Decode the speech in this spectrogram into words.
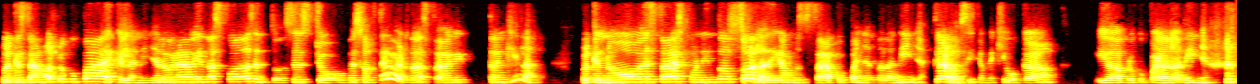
porque estaba más preocupada de que la niña lograra bien las cosas, entonces yo me solté, ¿verdad? Estaba ahí tranquila, porque no estaba exponiendo sola, digamos, estaba acompañando a la niña. Claro, sí que me equivocaba, iba a preocupar a la niña,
